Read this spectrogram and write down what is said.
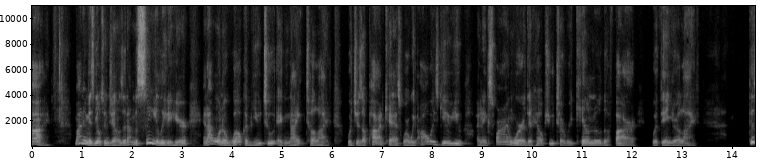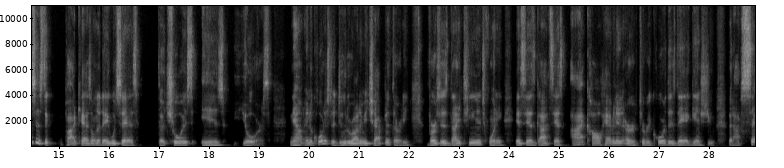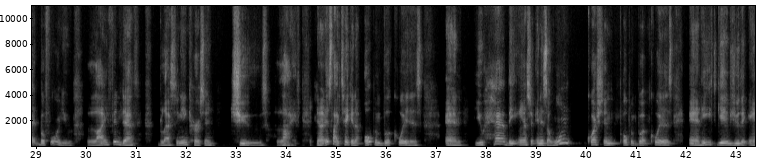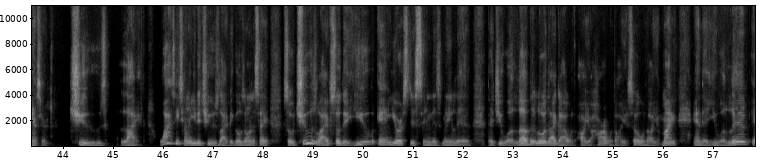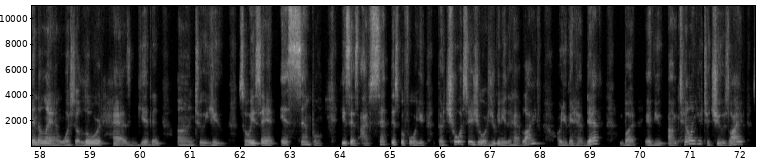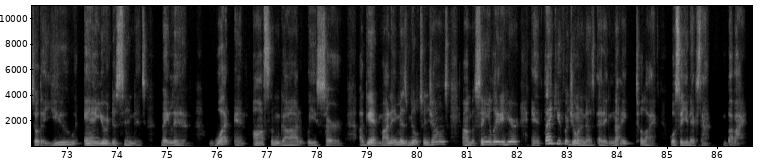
Hi, my name is Milton Jones, and I'm the senior leader here. And I want to welcome you to Ignite to Life, which is a podcast where we always give you an inspiring word that helps you to rekindle the fire within your life. This is the podcast on the day which says, The choice is yours. Now, in accordance to Deuteronomy chapter 30, verses 19 and 20, it says, God says, I call heaven and earth to record this day against you, that I've set before you life and death, blessing and cursing. Choose life. Now, it's like taking an open book quiz and you have the answer, and it's a one question open book quiz, and he gives you the answer. Choose life. Why is he telling you to choose life? It goes on to say, so choose life so that you and your descendants may live, that you will love the Lord thy God with all your heart, with all your soul, with all your might, and that you will live in the land which the Lord has given unto you. So he's saying it's simple. He says, I've set this before you. The choice is yours. You can either have life or you can have death. But if you, I'm telling you to choose life so that you and your descendants may live. What an awesome God we serve. Again, my name is Milton Jones. I'm the senior leader here, and thank you for joining us at Ignite to Life. We'll see you next time. Bye bye.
